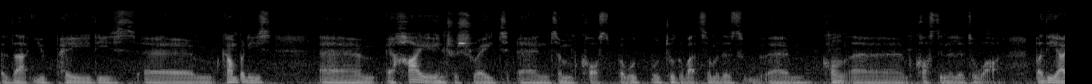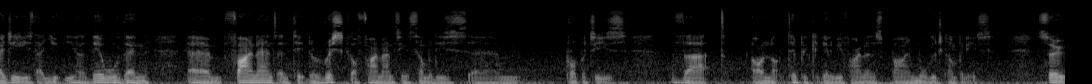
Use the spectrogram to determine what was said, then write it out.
that you pay these um, companies um, a higher interest rate and some cost, but we'll, we'll talk about some of this um, con, uh, cost in a little while. But the idea is that you, you know they will then um, finance and take the risk of financing some of these um, properties that are not typically going to be financed by mortgage companies. So.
